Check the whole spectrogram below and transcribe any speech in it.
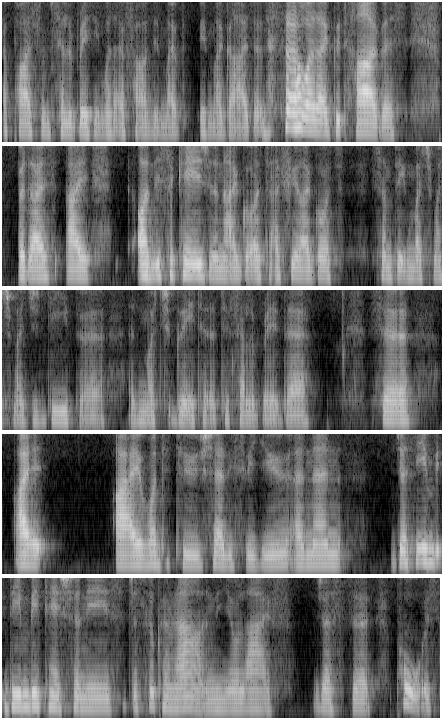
Apart from celebrating what I found in my in my garden, what I could harvest, but I I on this occasion I got I feel I got something much much much deeper and much greater to celebrate there. So I I wanted to share this with you, and then just the, the invitation is just look around in your life, just uh, pause.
